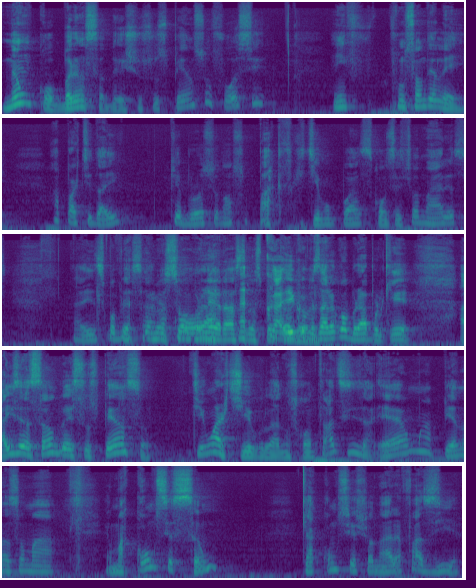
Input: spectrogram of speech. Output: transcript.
não cobrança do eixo suspenso fosse em função de lei. A partir daí quebrou-se o nosso pacto que tínhamos com as concessionárias. Aí eles começaram Começou a cobrar. A Aí começaram a cobrar, porque a isenção do ex-suspenso tinha um artigo lá nos contratos que dizia, é uma, apenas uma, é uma concessão que a concessionária fazia,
